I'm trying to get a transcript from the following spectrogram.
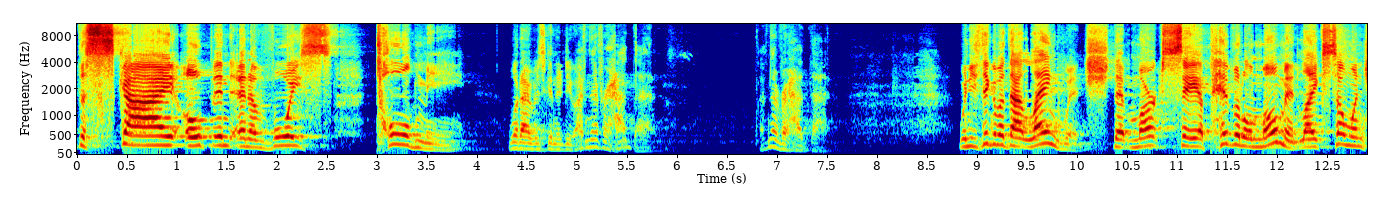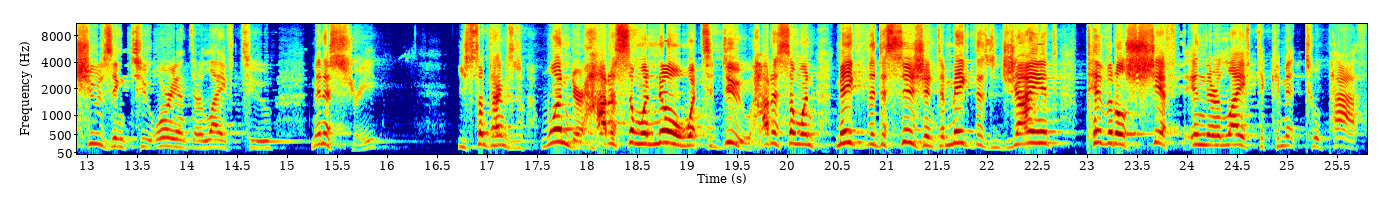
the sky opened and a voice told me what I was going to do. I've never had that. I've never had that. When you think about that language that marks, say, a pivotal moment, like someone choosing to orient their life to ministry, you sometimes wonder how does someone know what to do? How does someone make the decision to make this giant pivotal shift in their life to commit to a path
